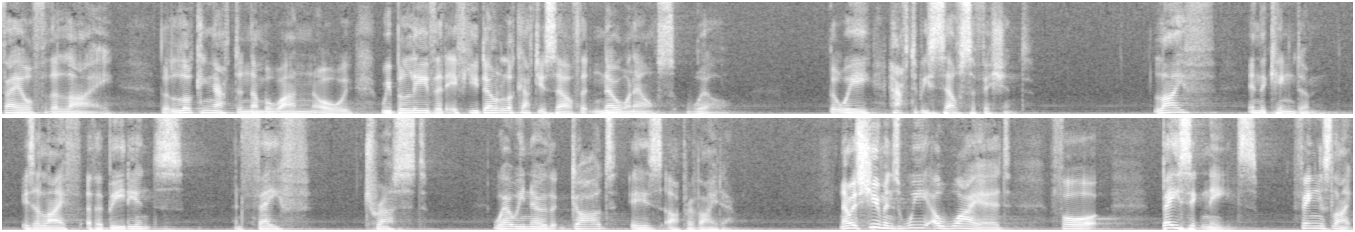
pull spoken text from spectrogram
fail for the lie that looking after number one, or we, we believe that if you don't look after yourself, that no one else will? That we have to be self sufficient. Life in the kingdom is a life of obedience and faith, trust, where we know that God is our provider. Now, as humans, we are wired for basic needs things like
